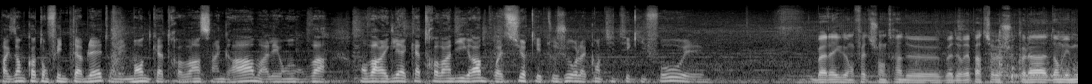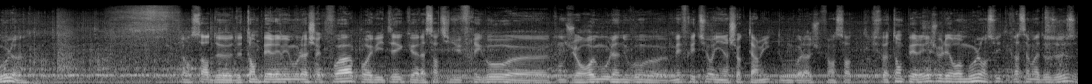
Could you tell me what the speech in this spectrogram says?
par exemple, quand on fait une tablette, on lui demande 85 grammes. Allez, on, va, régler à 90 grammes pour être sûr qu'il y ait toujours la quantité qu'il faut. Et... Bah là, en fait, je suis en train de, bah, de répartir le chocolat dans mes moules fais en sorte de, tempérer mes moules à chaque fois pour éviter qu'à la sortie du frigo, euh, quand je remoule à nouveau euh, mes fritures, il y ait un choc thermique. Donc voilà, je fais en sorte qu'ils soient tempérés, je les remoule ensuite grâce à ma doseuse,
